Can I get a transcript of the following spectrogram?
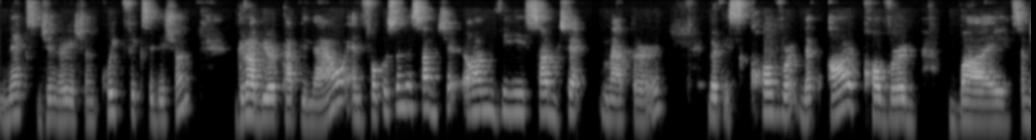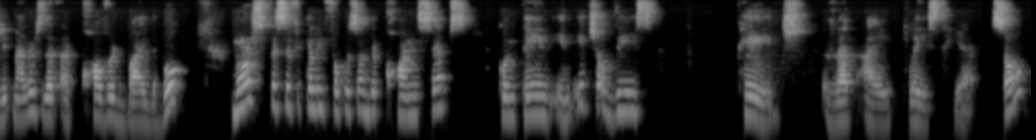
next generation quick fix edition, grab your copy now and focus on the subject on the subject matter that is covered that are covered by subject matters that are covered by the book. More specifically, focus on the concepts contained in each of these page that I placed here. So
